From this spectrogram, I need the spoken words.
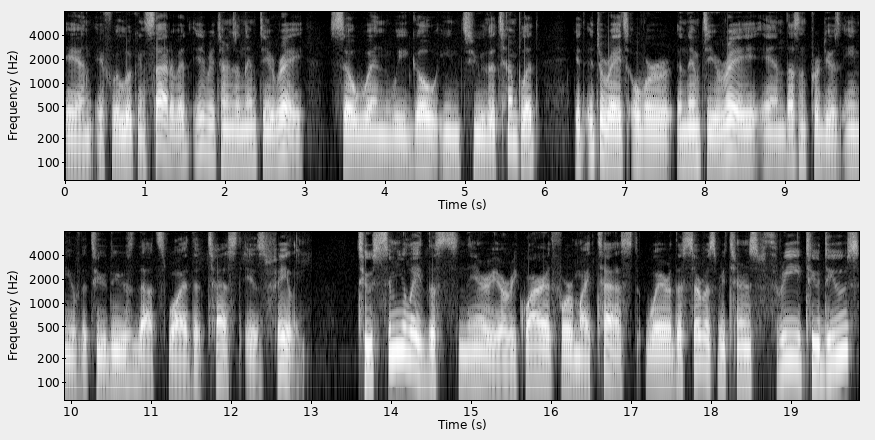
And if we look inside of it, it returns an empty array. So when we go into the template, it iterates over an empty array and doesn't produce any of the to-dos. That's why the test is failing. To simulate the scenario required for my test where the service returns three to-dos,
